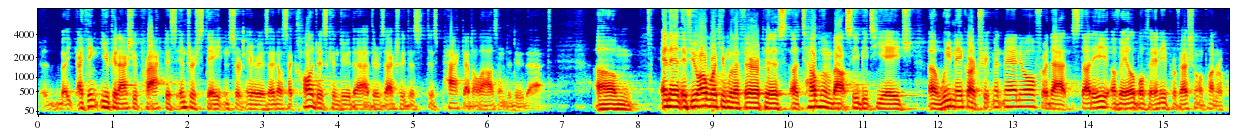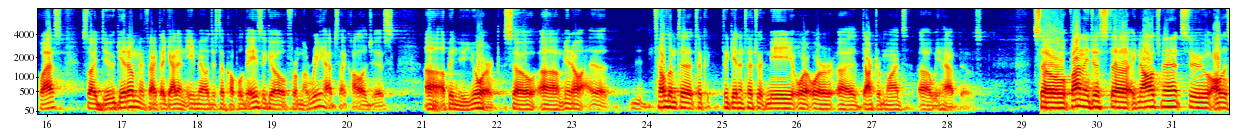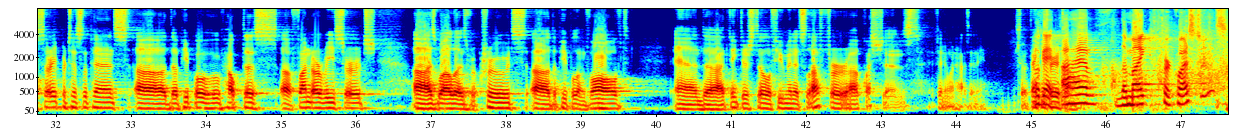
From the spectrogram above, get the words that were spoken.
I think you can actually practice interstate in certain areas. I know psychologists can do that. There's actually this, this pact that allows them to do that. Um, and then if you are working with a therapist, uh, tell them about CBTH. Uh, we make our treatment manual for that study available to any professional upon request. So I do get them. In fact, I got an email just a couple days ago from a rehab psychologist uh, up in New York. So, um, you know, uh, tell them to, to, to, get in touch with me or, or uh, Dr. Mundt. Uh, we have those. So finally, just uh, acknowledgement to all the study participants, uh, the people who've helped us uh, fund our research, uh, as well as recruits, uh, the people involved. And uh, I think there's still a few minutes left for questions, if anyone has any. So thank okay, you for your time. I have the mic for questions.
